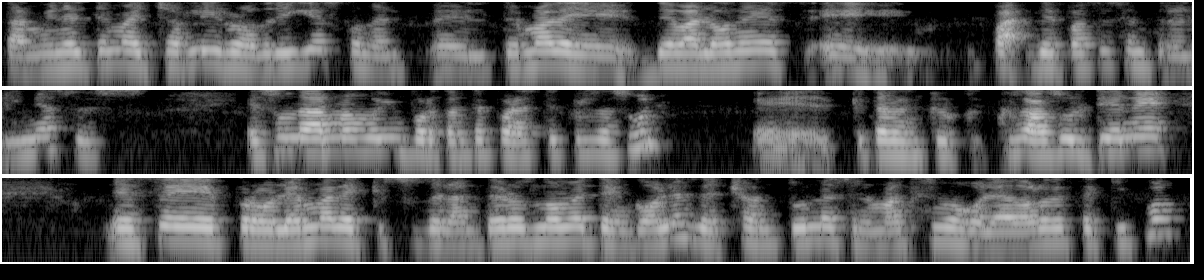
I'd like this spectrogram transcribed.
también el tema de Charlie Rodríguez con el, tema de, balones, eh, de pases entre líneas, es, es un arma muy importante para este Cruz Azul, eh, que también Cruz Azul tiene ese problema de que sus delanteros no meten goles. De hecho, Antuna es el máximo goleador de este equipo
